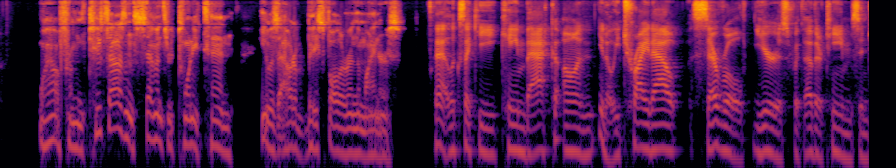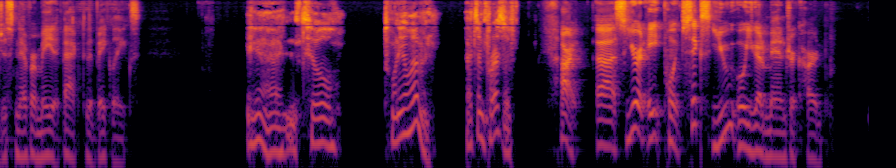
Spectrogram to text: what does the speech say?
Wow, from 2007 through 2010, he was out of baseball or in the minors. Yeah, it looks like he came back on, you know, he tried out several years with other teams and just never made it back to the big leagues. Yeah, until 2011. That's impressive. All right. Uh, so you're at 8.6. You, oh, you got a manager card.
